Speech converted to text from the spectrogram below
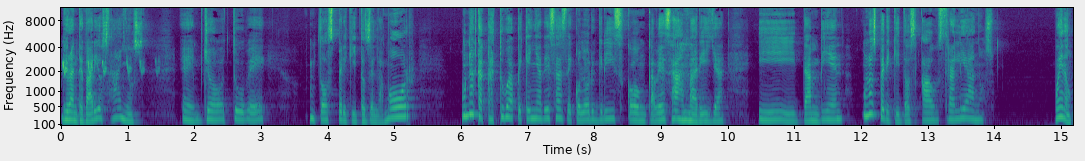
Durante varios años eh, yo tuve dos periquitos del amor, una cacatúa pequeña de esas de color gris con cabeza amarilla y también unos periquitos australianos. Bueno,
